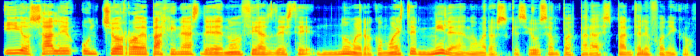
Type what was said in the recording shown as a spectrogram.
y os sale un chorro de páginas de denuncias de este número, como este, miles de números que se usan pues para spam telefónico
